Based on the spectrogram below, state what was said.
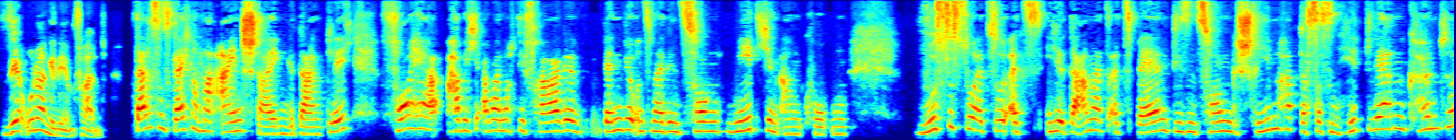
sehr unangenehm fand. Da lass uns gleich nochmal einsteigen gedanklich. Vorher habe ich aber noch die Frage, wenn wir uns mal den Song Mädchen angucken. Wusstest du, als, als ihr damals als Band diesen Song geschrieben habt, dass das ein Hit werden könnte?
